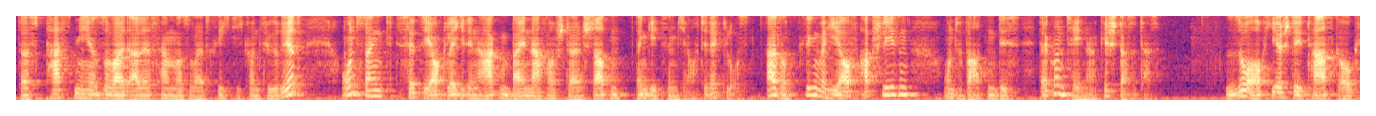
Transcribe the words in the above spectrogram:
Das passt mir hier soweit alles, haben wir soweit richtig konfiguriert. Und dann setze ich auch gleich den Haken bei Nachausstellen starten. Dann geht es nämlich auch direkt los. Also klicken wir hier auf Abschließen und warten, bis der Container gestartet hat. So, auch hier steht Task OK,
